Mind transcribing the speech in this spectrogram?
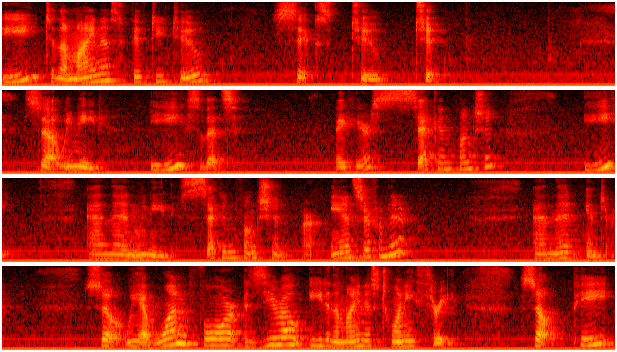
e to the minus fifty-two, six two two. So we need e, so that's right here, second function, e, and then we need second function, our answer from there, and then enter. So we have 140 e to the minus 23. So p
